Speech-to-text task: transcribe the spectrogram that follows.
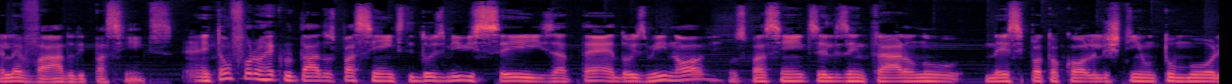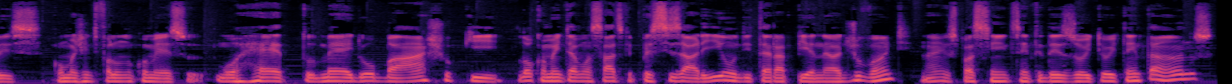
elevado de pacientes. Então foram recrutados pacientes de 2006 até 2009. Os pacientes eles entraram no nesse protocolo eles tinham tumores, como a gente falou no começo, reto, médio ou baixo, que localmente avançados que precisariam de terapia neoadjuvante, né? Os pacientes entre 18 e 80 anos,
